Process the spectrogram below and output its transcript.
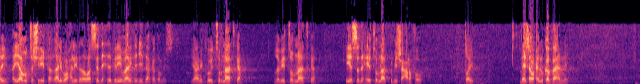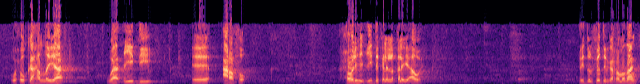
ayib ayaamu tashriiqa haaliban waxa la yidhahda waa saddexda beriya maalinka ciiddaa ka dambaysa yacni kooiy tobnaadka labiyo tobnaadka iyo saddex-iyo tobnaadka bisha carafow ayib meesha waxaynu ka fahanay wuxuu ka hadlayaa waa ciiddii carafo xoolihii ciidda kale la qalaya awe ciidulfitriga ramadaanka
